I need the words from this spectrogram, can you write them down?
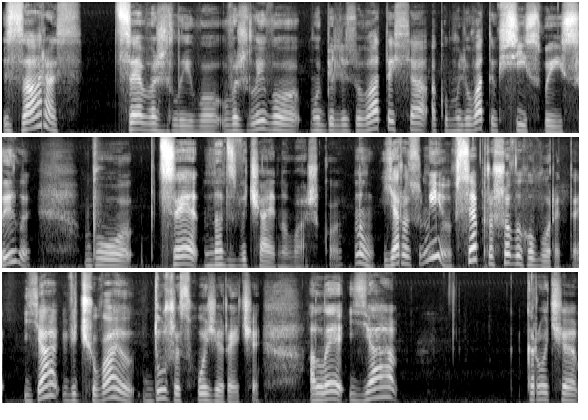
зараз. Це важливо. Важливо мобілізуватися, акумулювати всі свої сили, бо це надзвичайно важко. Ну, я розумію все, про що ви говорите. Я відчуваю дуже схожі речі, але я, коротше,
